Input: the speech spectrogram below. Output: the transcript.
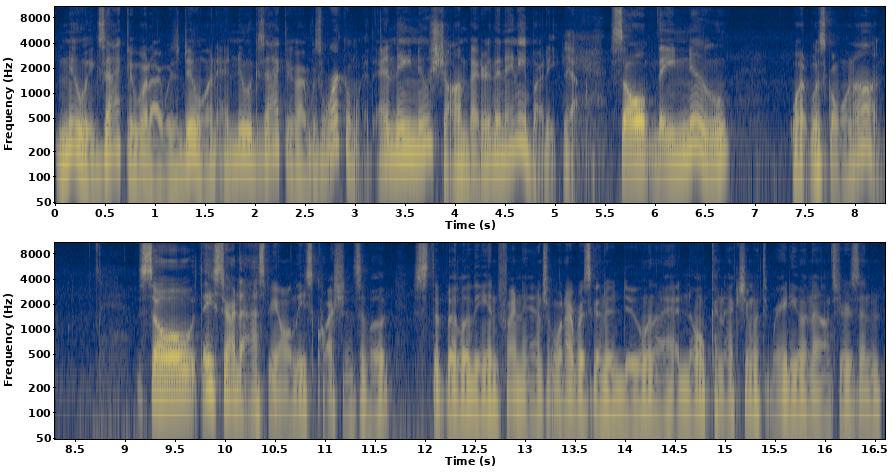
knew exactly what I was doing and knew exactly who I was working with. And they knew Sean better than anybody. Yeah. So they knew what was going on. So they started asking me all these questions about stability and financial, what I was going to do, and I had no connection with radio announcers, and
